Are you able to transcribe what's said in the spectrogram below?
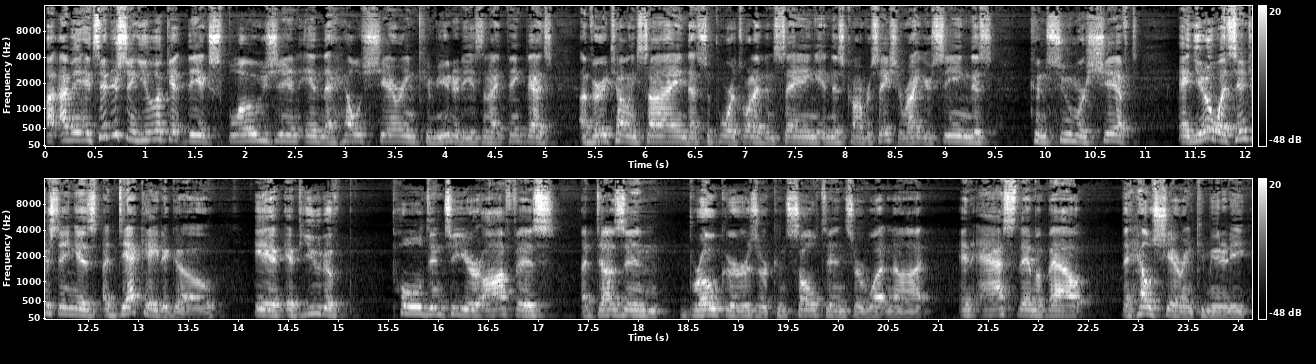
I mean, it's interesting. You look at the explosion in the health sharing communities, and I think that's a very telling sign that supports what I've been saying in this conversation, right? You're seeing this consumer shift. And you know what's interesting is a decade ago, if, if you'd have pulled into your office a dozen brokers or consultants or whatnot and asked them about the health sharing community,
